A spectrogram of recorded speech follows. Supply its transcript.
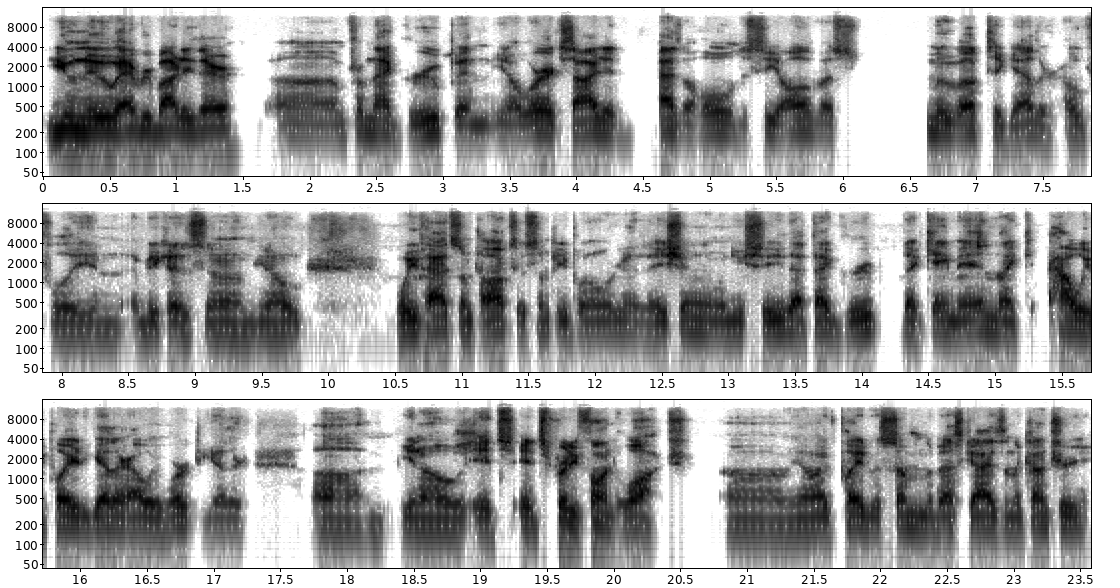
you knew everybody there um, from that group, and you know we're excited as a whole to see all of us move up together, hopefully, and, because um, you know we've had some talks with some people in the organization and when you see that that group that came in like how we play together how we work together um, you know it's it's pretty fun to watch. Um, you know i've played with some of the best guys in the country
